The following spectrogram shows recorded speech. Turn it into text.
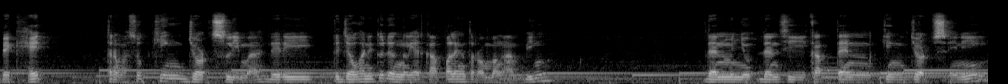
Backhead termasuk King George V dari kejauhan itu udah ngelihat kapal yang terombang ambing dan menyu dan si Kapten King George ini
